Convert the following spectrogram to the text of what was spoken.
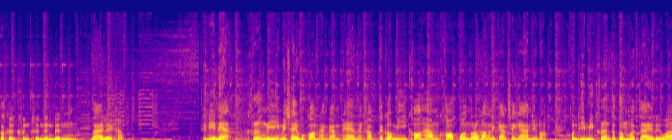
ก็คือคลึงคลึงดึงดึงๆได้เลยครับ ทีนี้เนี่ยเครื่องนี้ไม่ใช่อุปกรณ์ทางการแพทย์นะครับ แต่ก็มีข้อห้ามข้อควรระวังในการใช้งานอยู่เนาะคนที่มีเครื่องกระตุ้นหัวใจหรือว่า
